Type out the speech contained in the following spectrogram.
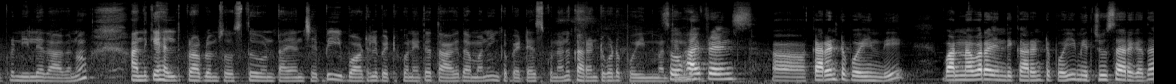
ఎప్పుడు నీళ్ళే తాగను. అందుకే హెల్త్ ప్రాబ్లమ్స్ వస్తూ ఉంటాయని చెప్పి ఈ బాటిల్ పెట్టుకొని అయితే తాగుదామని ఇంకా పెట్టేసుకున్నాను. కరెంట్ కూడా పోయింది సో హాయ్ ఫ్రెండ్స్. కరెంట్ పోయింది. వన్ అవర్ అయింది కరెంటు పోయి. మీరు చూసారు కదా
